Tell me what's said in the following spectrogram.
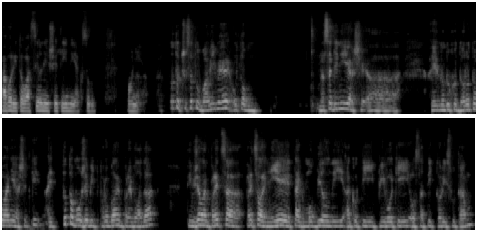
favoritov a silnejšie týmy, ak sú oni. Toto, čo sa tu bavíme o tom nasadení a, a, a jednoducho dorotovaní a všetky, aj toto môže byť problém pre vláda, tým, že len predsa, predsa len nie je tak mobilný ako tí pivoti ostatní, ktorí sú tam.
